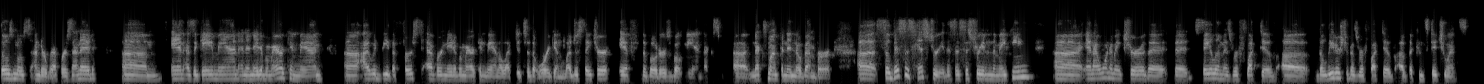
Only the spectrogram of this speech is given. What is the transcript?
those most underrepresented. Um, and as a gay man and a Native American man, uh, I would be the first ever Native American man elected to the Oregon legislature if the voters vote me in next uh, next month and in November. Uh, so this is history. This is history in the making, uh, and I want to make sure that that Salem is reflective. Of, the leadership is reflective of the constituents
